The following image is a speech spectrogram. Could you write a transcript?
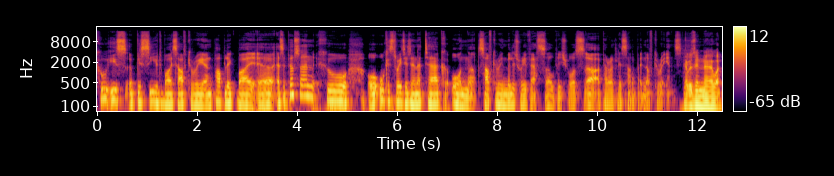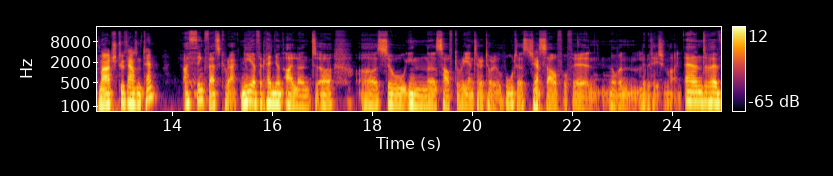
who is perceived by South Korean public by uh, as a person who orchestrated an attack on a South Korean military vessel, which was uh, apparently sunk by North Koreans. That was in, uh, what, March 2010? I think that's correct. Near the Baengnyeong Island, uh, uh, so in uh, South Korean territorial waters, just Yep. south of the northern limitation line. And the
